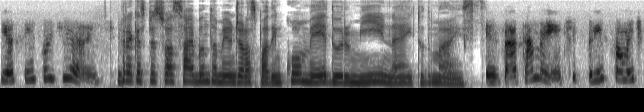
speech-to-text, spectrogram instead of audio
e assim por diante. Para que as pessoas saibam também onde elas podem comer, dormir, né, e tudo mais. Exatamente, principalmente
